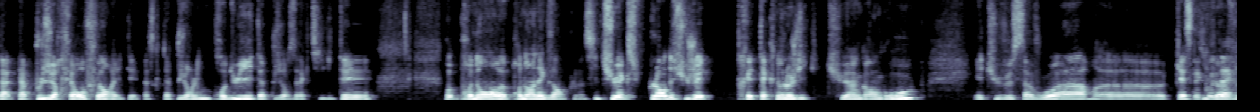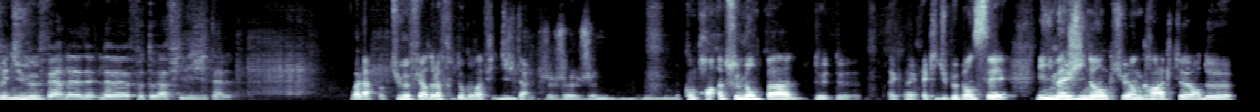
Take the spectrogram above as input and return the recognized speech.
tu as, plusieurs fers au feu en réalité, parce que tu as plusieurs lignes produits, tu as plusieurs activités. Prenons, euh, prenons un exemple. Si tu explores des sujets très technologiques, tu es un grand groupe, et tu veux savoir euh, qu'est-ce qui va venir. tu veux faire de la, photographie digitale. Voilà, tu veux faire de la photographie digitale. Je, ne comprends absolument pas de, à, qui tu peux penser, mais imaginons que tu es un grand acteur de,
